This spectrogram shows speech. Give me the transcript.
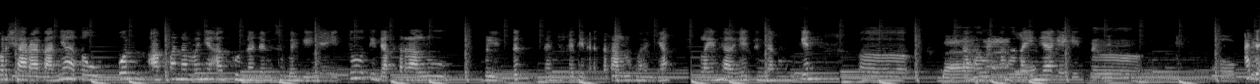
persyaratannya ataupun apa namanya agunan dan sebagainya itu tidak terlalu belibet dan juga tidak terlalu banyak. Lain halnya dengan mungkin uh, usaha-usaha lainnya kayak gitu. Okay. ada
